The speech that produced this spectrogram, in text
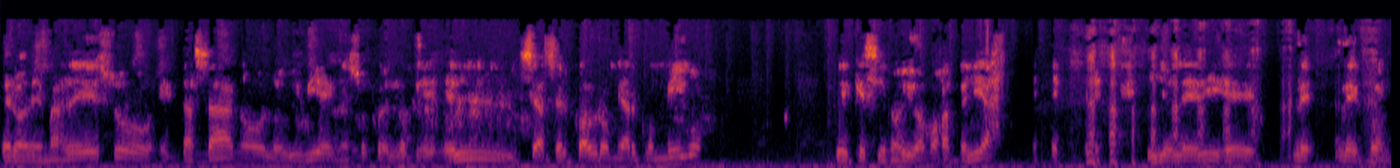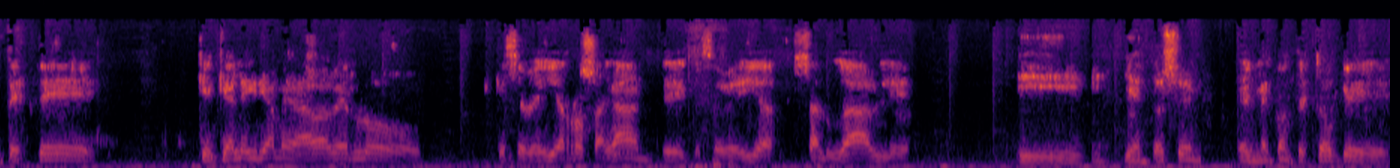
Pero además de eso, está sano, lo vi bien. Eso fue lo que él se acercó a bromear conmigo, de que si nos íbamos a pelear. y yo le dije, le, le contesté que qué alegría me daba verlo, que se veía rozagante, que se veía saludable, y, entonces él me contestó que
